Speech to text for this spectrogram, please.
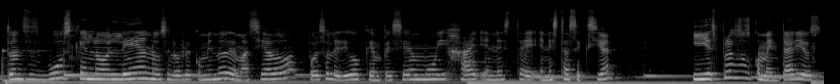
Entonces búsquenlo, léanlo, se los recomiendo demasiado. Por eso les digo que empecé muy high en, este, en esta sección. Y espero sus comentarios.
